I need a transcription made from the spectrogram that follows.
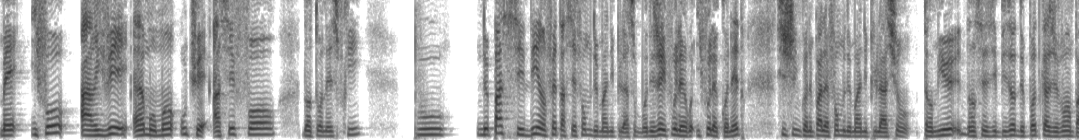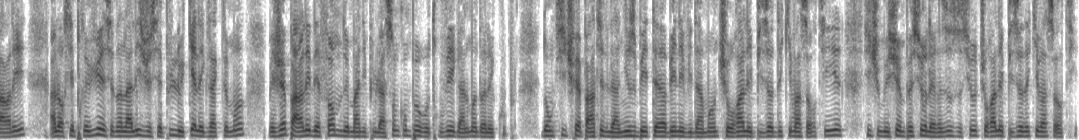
Mais il faut arriver à un moment où tu es assez fort dans ton esprit pour ne pas céder en fait à ces formes de manipulation. Bon, déjà il faut les il faut les connaître. Si je ne connais pas les formes de manipulation, tant mieux. Dans ces épisodes de podcast, je vais en parler. Alors c'est prévu, hein, c'est dans la liste, je sais plus lequel exactement, mais je vais parler des formes de manipulation qu'on peut retrouver également dans les couples. Donc si tu fais partie de la newsletter, bien évidemment, tu auras l'épisode qui va sortir. Si tu me suis un peu sur les réseaux sociaux, tu auras l'épisode qui va sortir.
